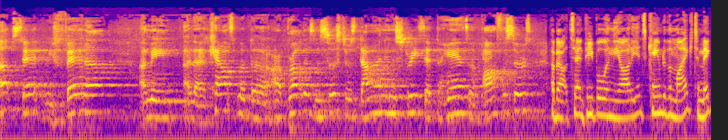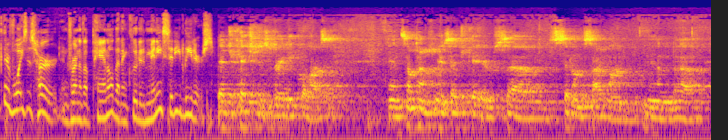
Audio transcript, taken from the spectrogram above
upset, we fed up. I mean, uh, the accounts with the, our brothers and sisters dying in the streets at the hands of officers. About 10 people in the audience came to the mic to make their voices heard in front of a panel that included many city leaders. Education is a great equalizer. And sometimes we as educators uh, sit on the sideline, and uh,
